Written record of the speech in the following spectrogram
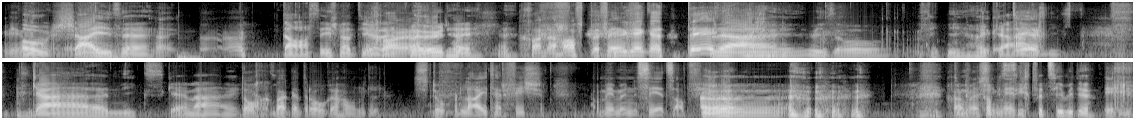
Wie- Oh, äh, Scheiße. Nein. Das ist natürlich kann- blöd, hey. Ich habe einen Haftbefehl gegen dich. Nein, wieso? Ich habe gar nichts. Gar nichts gemacht. Doch, wegen Drogenhandel. Es tut mir leid, Herr Fischer. Aber wir müssen Sie jetzt abführen. Kommen ich Sie mit. Gesicht verziehen bei dir. Ich- Ich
